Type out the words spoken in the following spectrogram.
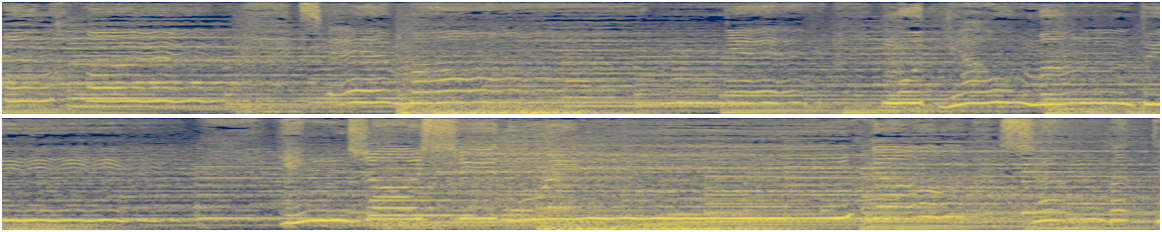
空虚，这晚夜没有吻别，仍在说永久。想不到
